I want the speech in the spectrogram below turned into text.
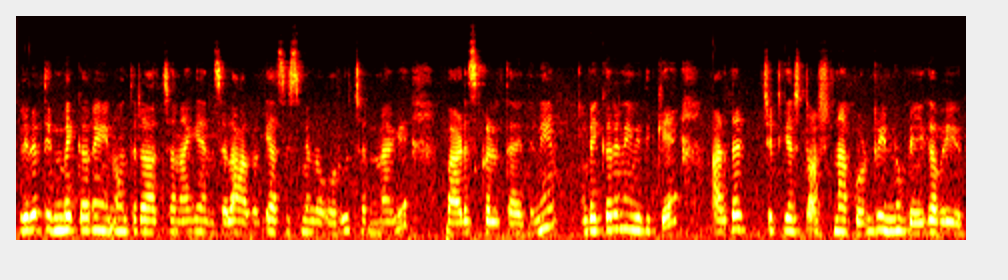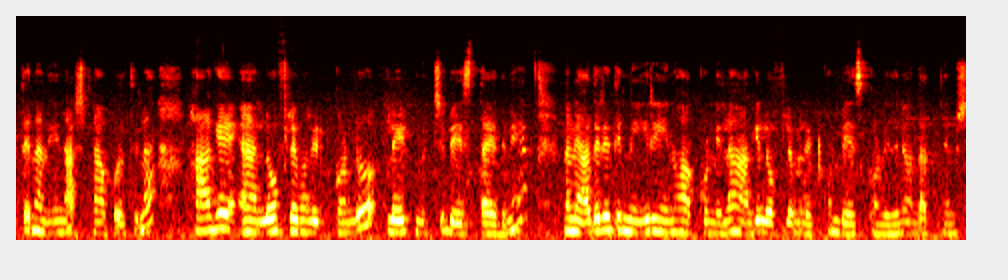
ಇಲ್ಲದೆ ತಿನ್ಬೇಕಾದ್ರೆ ಏನೋ ಒಂಥರ ಚೆನ್ನಾಗಿ ಅನಿಸಲ್ಲ. ಹಾಗಾಗಿ ಹಸಿ ಸ್ಮೆಲ್ ಹೋಗೋರು ಚೆನ್ನಾಗಿ ಬಾಡಿಸ್ಕೊಳ್ತಾ ಇದ್ದೀನಿ. ಬೇಕಾದ್ರೆ ನೀವು ಇದಕ್ಕೆ ಅರ್ಧ ಚಿಟಿಗೆಷ್ಟು ಅಷ್ಟನ್ನ ಹಾಕ್ಕೊಂಡ್ರೆ ಇನ್ನೂ ಬೇಗ ಬೇಯುತ್ತೆ. ನಾನೇನು ಅಷ್ಟನ್ನ ಹಾಕ್ಕೊಳ್ತಿಲ್ಲ ಹಾಗೆ ಲೋ ಫ್ಲೇಮಲ್ಲಿ ಇಟ್ಕೊಂಡು ಪ್ಲೇಟ್ ಮುಚ್ಚಿ ಬೇಯಿಸ್ತಾ ಇದ್ದೀನಿ. ನಾನು ಯಾವುದೇ ರೀತಿ ನೀರು ಏನೂ ಹಾಕ್ಕೊಂಡಿಲ್ಲ. ಹಾಗೆ ಲೋ ಫ್ಲೇಮಲ್ಲಿ ಇಟ್ಕೊಂಡು ಬೇಯಿಸ್ಕೊಂಡಿದ್ದೀನಿ. ಒಂದು ಹತ್ತು ನಿಮಿಷ.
